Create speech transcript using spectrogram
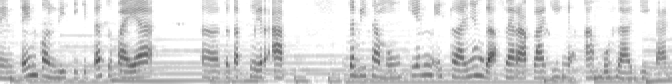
maintain kondisi kita supaya eh, tetap clear up. Sebisa mungkin istilahnya nggak flare up lagi, nggak kambuh lagi kan.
